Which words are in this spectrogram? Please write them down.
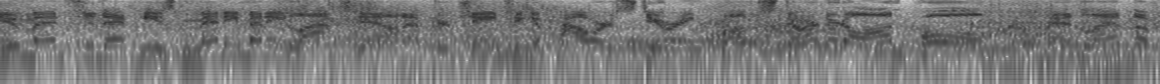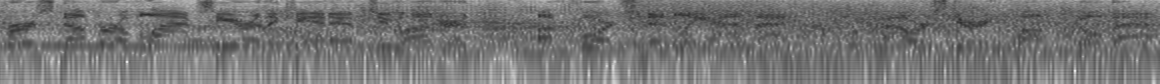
you mentioned it. He's many, many laps down after changing a power steering pump. Started on pole and led the first number of laps here in the Can-Am 200. Unfortunately, had that power steering pump go bad.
